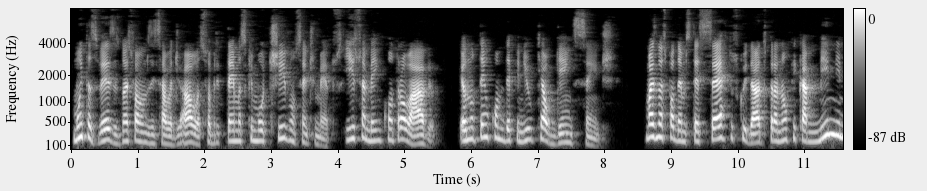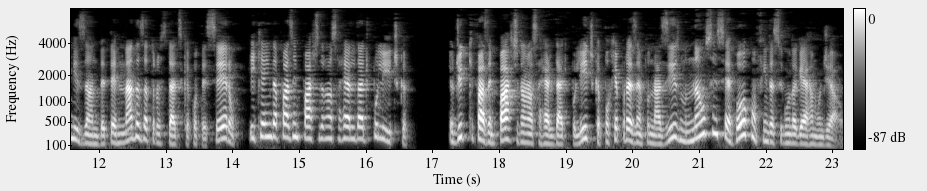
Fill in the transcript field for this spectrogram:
Muitas vezes nós falamos em sala de aula sobre temas que motivam sentimentos, e isso é meio incontrolável. Eu não tenho como definir o que alguém sente. Mas nós podemos ter certos cuidados para não ficar minimizando determinadas atrocidades que aconteceram e que ainda fazem parte da nossa realidade política. Eu digo que fazem parte da nossa realidade política porque, por exemplo, o nazismo não se encerrou com o fim da Segunda Guerra Mundial.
